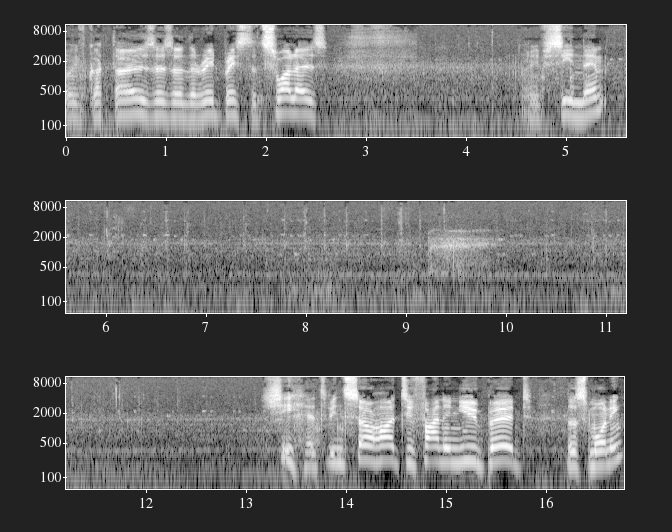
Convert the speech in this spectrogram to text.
We've got those. Those are the red-breasted swallows. We've seen them. Gee, it's been so hard to find a new bird this morning.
